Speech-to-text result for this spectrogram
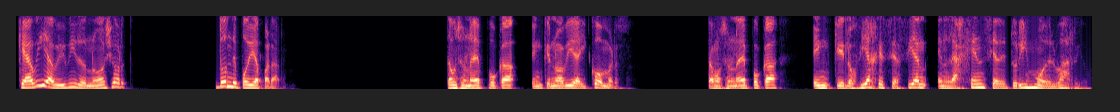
que había vivido en Nueva York dónde podía parar. Estamos en una época en que no había e-commerce. Estamos en una época en que los viajes se hacían en la agencia de turismo del barrio.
